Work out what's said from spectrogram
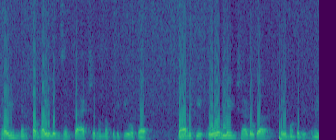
క్రైమ్ ఎంత వైలెన్స్ ఎంత యాక్షన్ ఉన్నప్పటికీ ఒక దానికి ఓవర్లేయింగ్ షాడోగా ప్రేమ ఉంటుంది అని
